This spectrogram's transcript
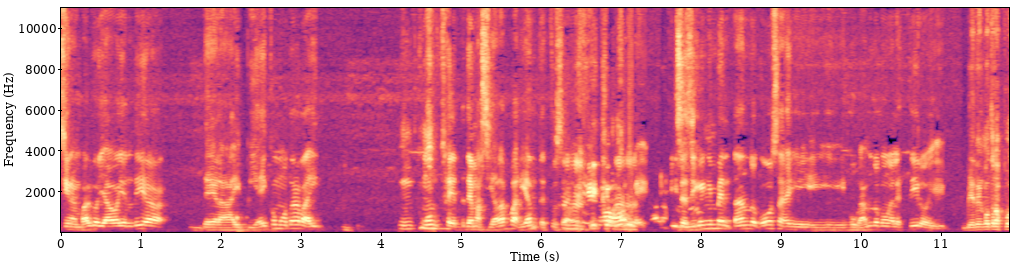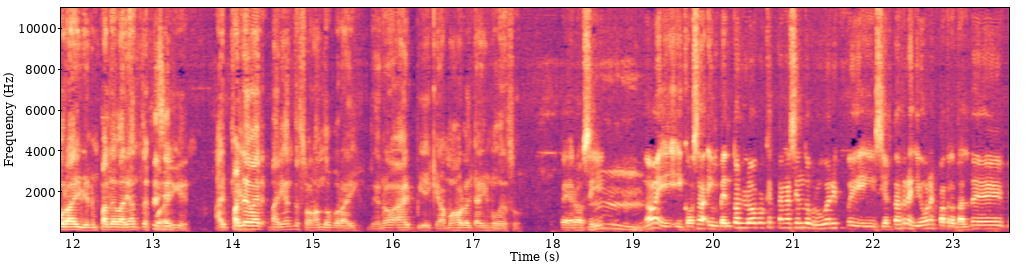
Sin embargo, ya hoy en día, de la IPA como tal, hay un demasiadas variantes, tú sabes. No, y se siguen inventando cosas y, y jugando con el estilo. Y Vienen otras por ahí, vienen un par de variantes Sí, por sí. ahí. Hay un par de var- variantes sonando por ahí, de nuevas IPA, que vamos a hablar ya mismo de eso. Pero sí, Mm. ¿no? Y, y cosas, inventos locos que están haciendo breweries y ciertas regiones para tratar de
